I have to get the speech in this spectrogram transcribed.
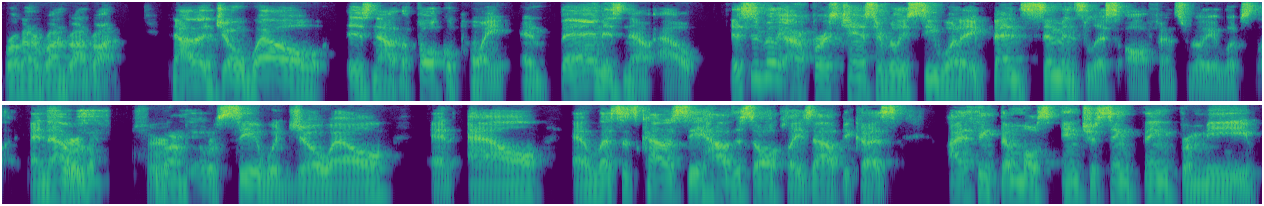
we're gonna run, run, run. Now that Joel is now the focal point and Ben is now out, this is really our first chance to really see what a Ben Simmons-less offense really looks like. And now sure, we're, sure. we're, going to be able to see it with Joel and Al. And let's just kind of see how this all plays out because I think the most interesting thing for me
